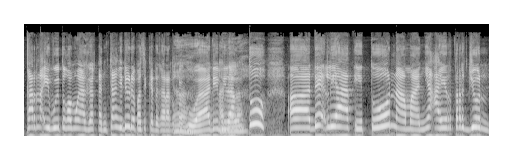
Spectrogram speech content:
karena ibu itu ngomongnya agak kencang jadi udah pasti kedengaran ke Heeh. gue. Dia bilang Adalah? tuh eh, dek lihat itu namanya air terjun.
